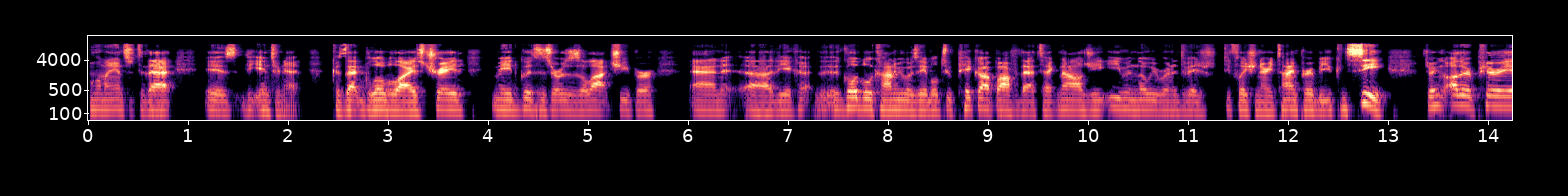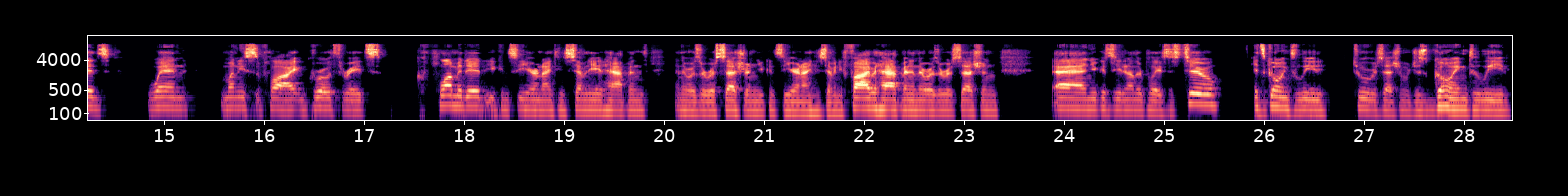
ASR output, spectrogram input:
Well, my answer to that is the internet, because that globalized trade made goods and services a lot cheaper, and uh, the, the, global economy was able to pick up off of that technology, even though we were in a deflationary time period. But you can see during other periods when money supply growth rates plummeted. You can see here in 1970 it happened and there was a recession. You can see here in 1975 it happened and there was a recession. And you can see it in other places too. It's going to lead to a recession, which is going to lead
